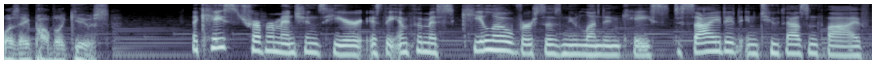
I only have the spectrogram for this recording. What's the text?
was a public use. The case Trevor mentions here is the infamous Kelo versus New London case, decided in 2005.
